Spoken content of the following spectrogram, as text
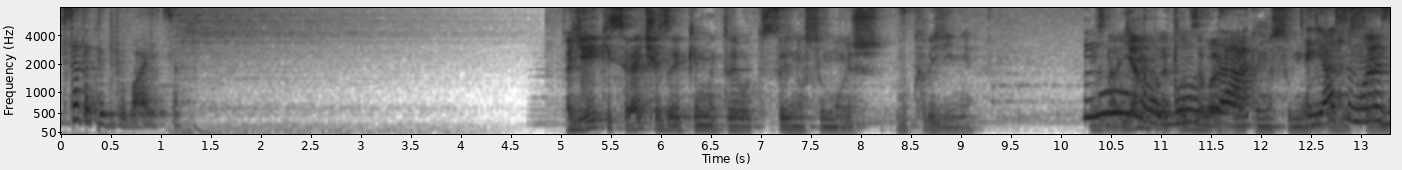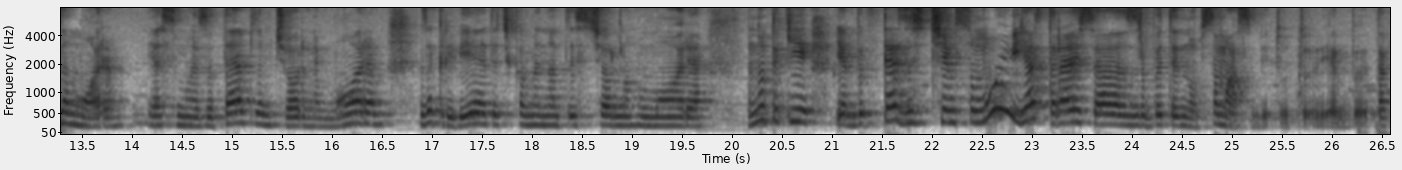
все так відбувається. А є якісь речі, за якими ти от сильно сумуєш в Україні? Не знаю, я, наприклад, бо- за так. сумую. Я сумую сильно. за морем. Я сумую за теплим Чорним морем, за креветочками над з Чорного моря. Ну, такі, якби те, за чим сумую, я стараюся зробити ну, сама собі тут. Якби, так,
